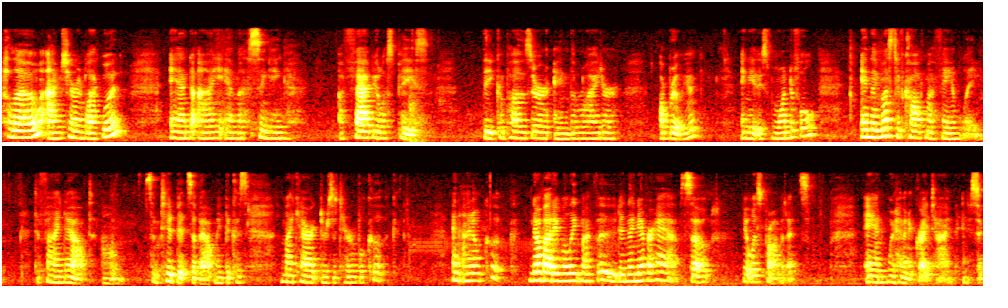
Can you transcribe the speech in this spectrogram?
Hello, I'm Sharon Blackwood, and I am singing a fabulous piece. The composer and the writer are brilliant, and it is wonderful. And they must have called my family to find out um, some tidbits about me because my character is a terrible cook, and I don't cook. Nobody will eat my food, and they never have, so it was Providence and we're having a great time and it's a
